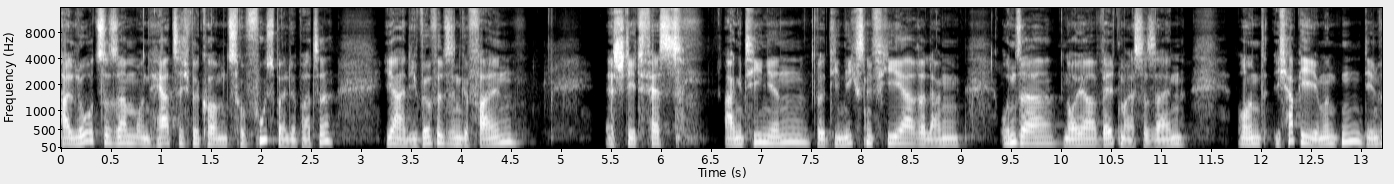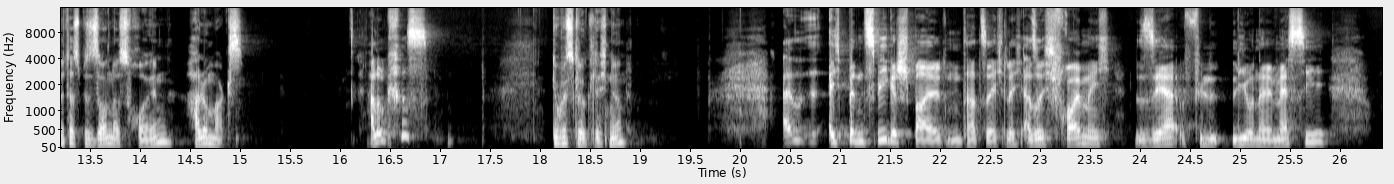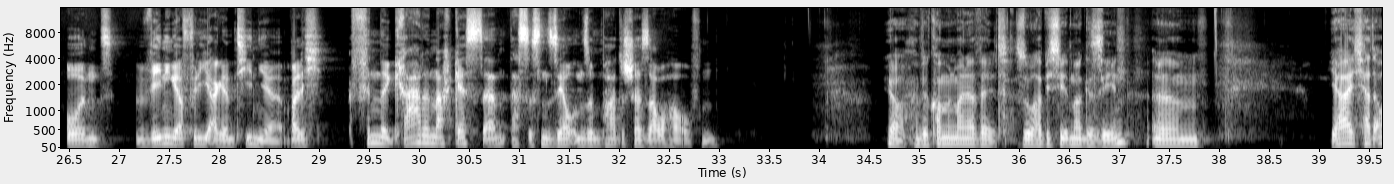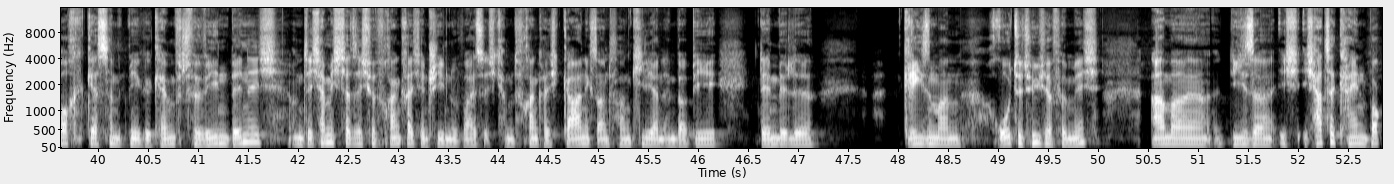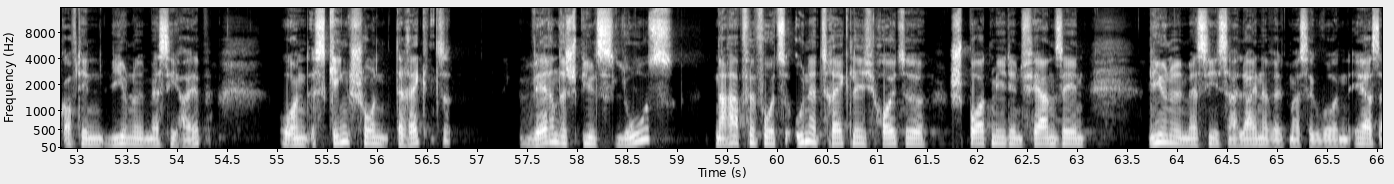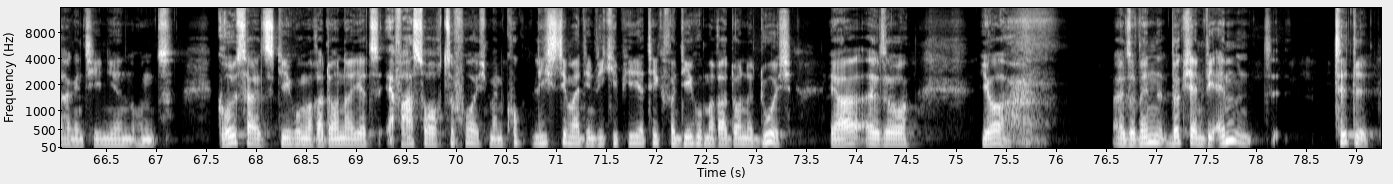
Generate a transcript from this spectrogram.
Hallo zusammen und herzlich willkommen zur Fußballdebatte. Ja, die Würfel sind gefallen. Es steht fest, Argentinien wird die nächsten vier Jahre lang unser neuer Weltmeister sein. Und ich habe hier jemanden, den wird das besonders freuen. Hallo Max. Hallo Chris. Du bist glücklich, ne? Also, ich bin zwiegespalten tatsächlich. Also ich freue mich sehr für Lionel Messi und weniger für die Argentinier, weil ich finde, gerade nach gestern, das ist ein sehr unsympathischer Sauhaufen. Ja, willkommen in meiner Welt. So habe ich sie immer gesehen. Ähm, ja, ich hatte auch gestern mit mir gekämpft. Für wen bin ich? Und ich habe mich tatsächlich für Frankreich entschieden. Du weißt, ich kann mit Frankreich gar nichts anfangen. Kilian Mbappé, Dembele, Griezmann, rote Tücher für mich. Aber dieser, ich, ich hatte keinen Bock auf den Lionel Messi-Hype. Und es ging schon direkt während des Spiels los nach es unerträglich. Heute Sportmedien, Fernsehen. Lionel Messi ist alleine Weltmeister geworden. Er ist Argentinien und größer als Diego Maradona jetzt. Er war es doch auch zuvor. Ich meine, guck, liest dir mal den Wikipedia-Artikel von Diego Maradona durch. Ja, also, ja. Also, wenn wirklich ein WM-Titel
